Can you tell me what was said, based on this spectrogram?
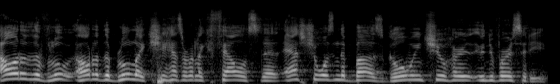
Out of the blue, out of the blue, like she has already like felt that as she was in the bus going to her university,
